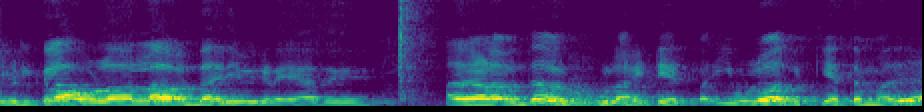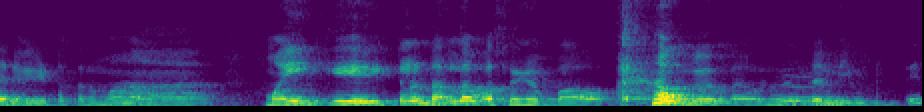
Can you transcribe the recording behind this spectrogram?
இவளுக்கெல்லாம் அவ்வளோலாம் வந்து அறிவு கிடையாது. அதனால வந்து அவர் கூல் ஆகிட்டே இருப்பார். இவ்வளோ அதுக்கேற்ற மாதிரி அறிவு கிட்டத்தனமா மைக்கு எரிக்கெல்லாம் நல்ல பசங்க பாவம். அவங்களெல்லாம் வந்து தள்ளி விட்டுட்டு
